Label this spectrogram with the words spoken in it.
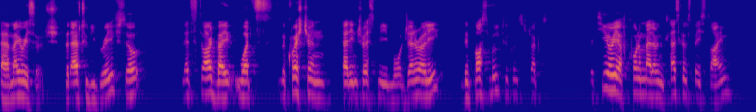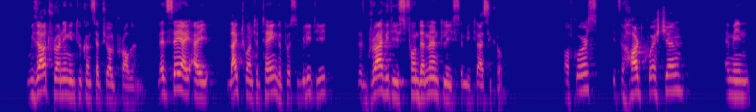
uh, my research. But I have to be brief, so let's start by what's the question that interests me more generally. Is it possible to construct a theory of quantum matter in classical space-time without running into conceptual problems? Let's say I, I like to entertain the possibility that gravity is fundamentally semi-classical. Of course, it's a hard question. I mean,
